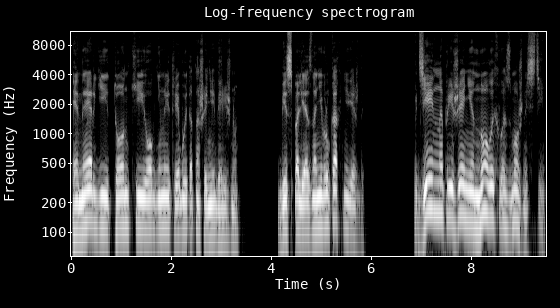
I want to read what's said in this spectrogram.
Энергии тонкие и огненные требуют отношения бережного. Бесполезно они в руках невежды. В день напряжения новых возможностей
